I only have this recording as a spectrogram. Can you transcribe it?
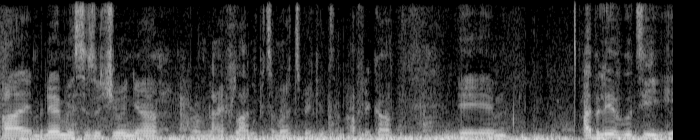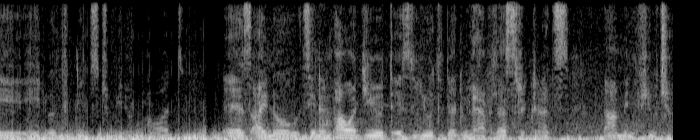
Hi, my name is Sizo Junior from Lifeline, Pietermaritzburg in South Africa. Um, I believe Uti youth needs to be empowered, as I know Uti an empowered youth is the youth that will have less regrets um, in future.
